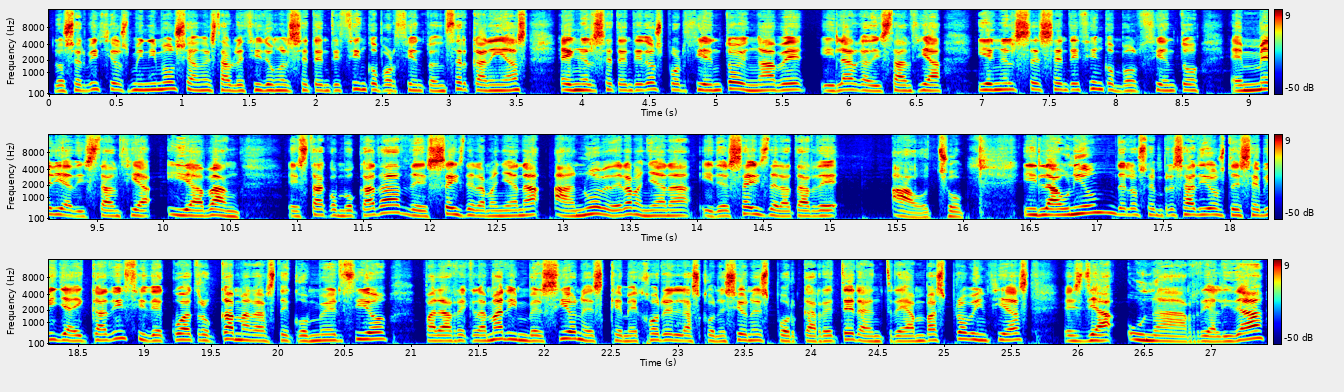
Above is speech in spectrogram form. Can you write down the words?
Los servicios mínimos se han establecido en el 75% en cercanías, en el 72% en AVE y larga distancia y en el 65% en media distancia y AVAN. Está convocada de 6 de la mañana a 9 de la mañana y de 6 de la tarde a 8. Y la unión de los empresarios de Sevilla y Cádiz y de cuatro cámaras de comercio para reclamar inversiones que mejoren las conexiones por carretera entre ambas provincias es ya una realidad.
